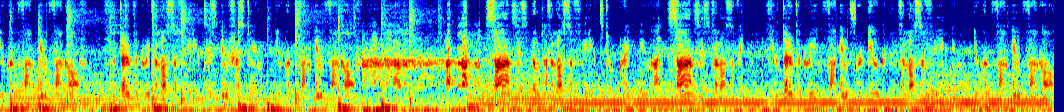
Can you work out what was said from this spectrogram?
you can fuck in fuck off. If you don't agree, philosophy is interesting, you can fuck in fuck off. Um, science is built on philosophy to great new heights. Science is philosophy. If you don't agree, fuck in rebuke philosophy. You can fuck in fuck off.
